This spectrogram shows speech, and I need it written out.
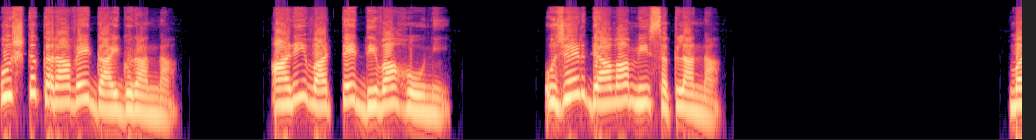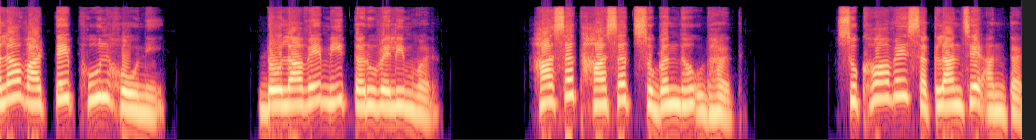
पुष्ट करावे गायगुरांना. आणि वाटते दिवा होऊनी. उजेड द्यावा मी सकलांना. मला वाटते फूल होऊनी. डोलावे मी तरुवेलींवर. हासत हासत सुगंध उधळत. सुखवावे सकलांचे अंतर।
